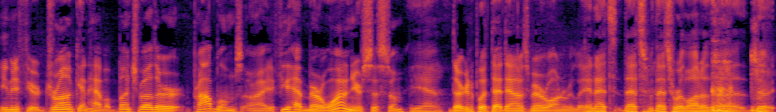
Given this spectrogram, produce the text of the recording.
even if you're drunk and have a bunch of other problems, all right, if you have marijuana in your system, Yeah. they're going to put that down as marijuana related. and that's that's that's where a lot of the the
